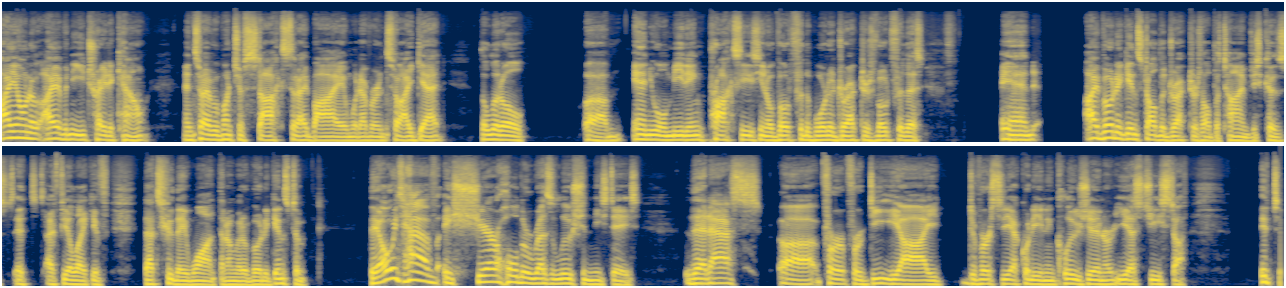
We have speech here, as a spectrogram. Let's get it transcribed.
I own a, I have an E Trade account. And so I have a bunch of stocks that I buy and whatever. And so I get the little um, annual meeting proxies, you know, vote for the board of directors, vote for this. And I vote against all the directors all the time just because it's, I feel like if that's who they want, then I'm going to vote against them. They always have a shareholder resolution these days that asks uh, for, for DEI, diversity, equity, and inclusion or ESG stuff. It's,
